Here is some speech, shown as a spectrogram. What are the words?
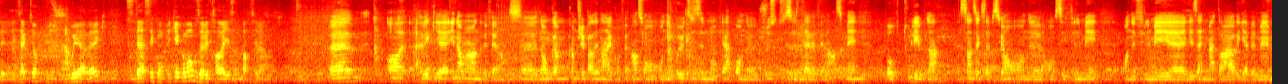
les, les acteurs puissent jouer avec, c'était assez compliqué. Comment vous avez travaillé cette partie-là? Euh, avec euh, énormément de références. Euh, donc, comme, j'ai parlé dans la conférence, on n'a pas utilisé le mocap, on a juste utilisé la référence, mais pour tous les plans, sans exception, on, on s'est filmé. On a filmé euh, les animateurs. Il y avait même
